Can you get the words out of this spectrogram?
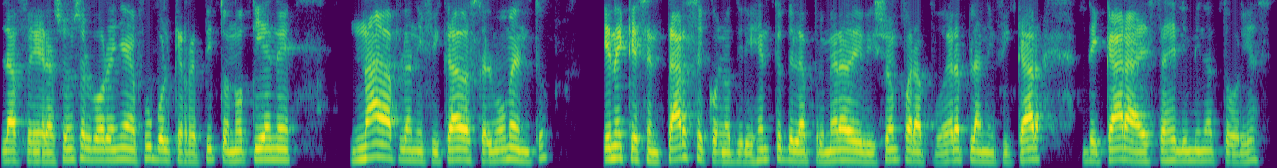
la Federación Salvadoreña de Fútbol, que repito, no tiene nada planificado hasta el momento, tiene que sentarse con los dirigentes de la primera división para poder planificar de cara a estas eliminatorias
